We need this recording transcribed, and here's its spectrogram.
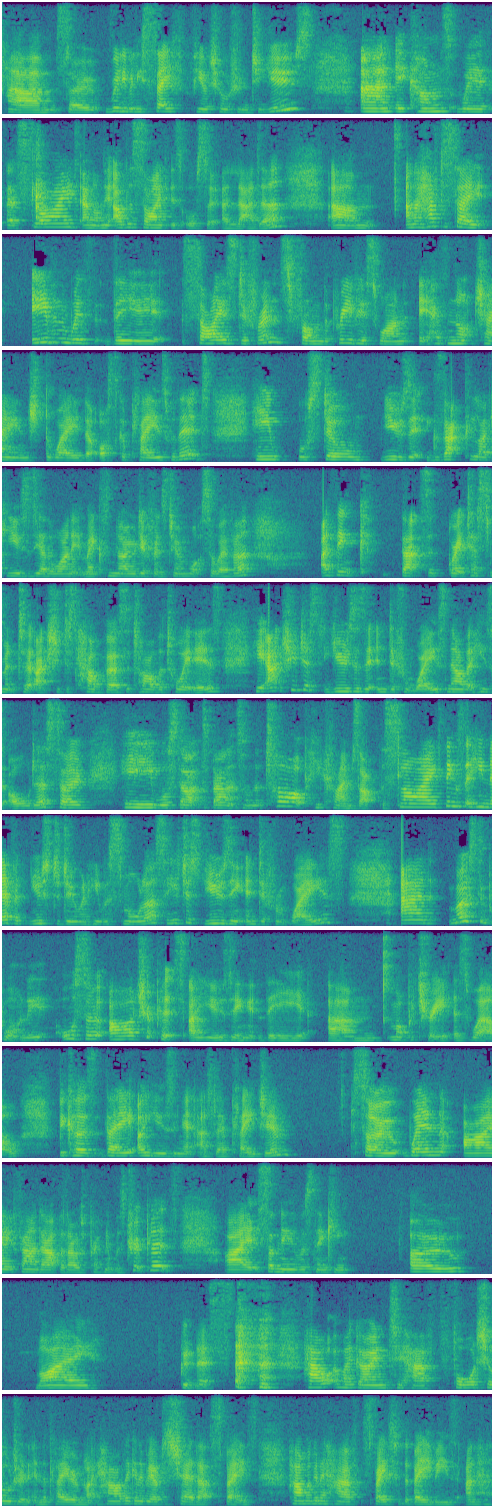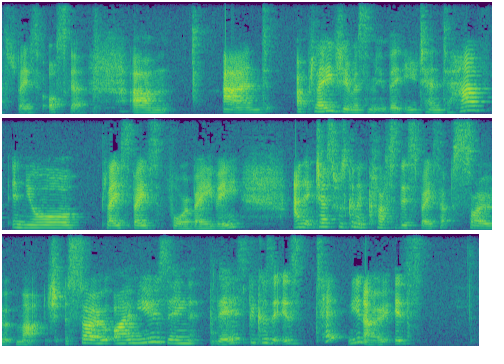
um, so really, really safe for your children to use. And it comes with a slide and on the other side is also a ladder. Um, and I have to say, even with the size difference from the previous one, it has not changed the way that Oscar plays with it. He will still use it exactly like he uses the other one. It makes no difference to him whatsoever. I think that's a great testament to actually just how versatile the toy is. He actually just uses it in different ways now that he's older. So he will start to balance on the top, he climbs up the slide, things that he never used to do when he was smaller. So he's just using it in different ways. And most importantly, also our triplets are using the um, Mopitri as well because they are using it as their play gym. So when I found out that I was pregnant with triplets, I suddenly was thinking, oh my goodness. How am I going to have four children in the playroom? Like how are they going to be able to share that space? How am I going to have space for the babies and have space for Oscar? Um, and a play gym is something that you tend to have in your play space for a baby and it just was going to clutter this space up so much. So I'm using this because it is you know it's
